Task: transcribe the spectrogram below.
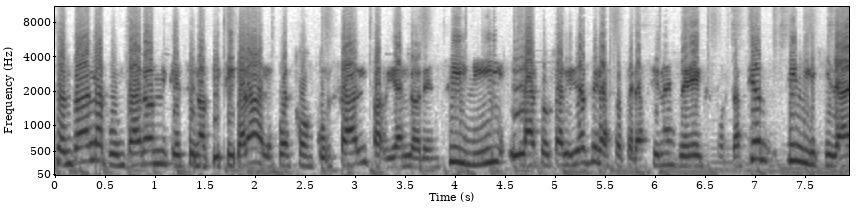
Central apuntaron que se notificará al juez concursal Fabián Lorenzini la totalidad de las operaciones de exportación sin liquidar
